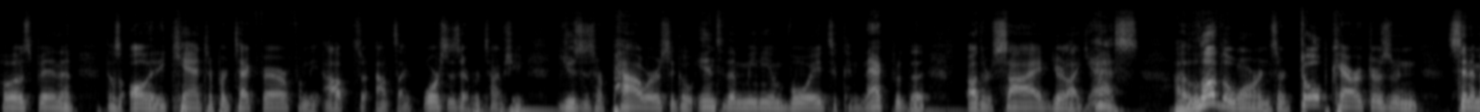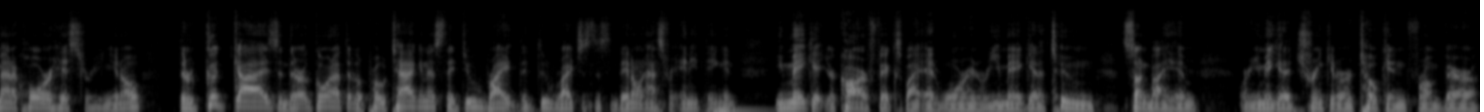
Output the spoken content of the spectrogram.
husband and does all that he can to protect Farah from the out, outside forces every time she uses her powers to go into the medium void to connect with the other side. You're like yes i love the warrens they're dope characters in cinematic horror history you know they're good guys and they're going after the protagonists. They do right, they do righteousness, and they don't ask for anything. And you may get your car fixed by Ed Warren, or you may get a tune sung by him, or you may get a trinket or a token from Vera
